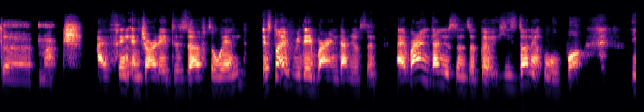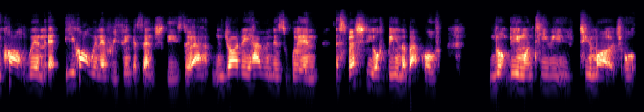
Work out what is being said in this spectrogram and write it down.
the match. I think Andrade deserved to win. it's not everyday Bryan Danielson. Like Bryan Danielson's a good. He's done it all, but he can't win. He can't win everything essentially. So uh, Andrade having this win, especially off being the back of not being on TV too much or,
